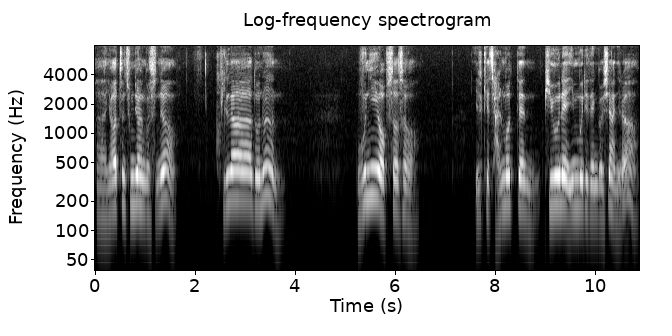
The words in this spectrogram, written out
아, 여하튼 중요한 것은요. 빌라도는 운이 없어서 이렇게 잘못된 비운의 인물이 된 것이 아니라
